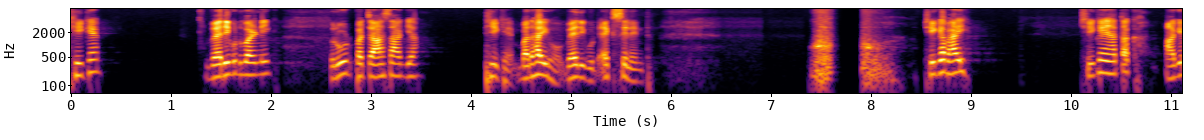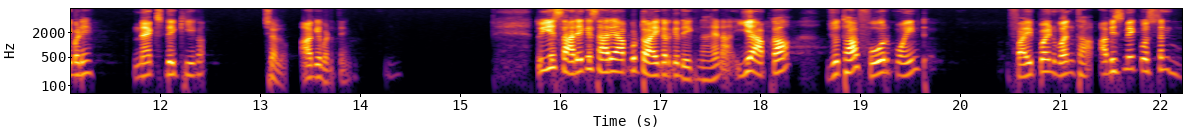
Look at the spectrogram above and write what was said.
ठीक है? वेरी गुड वर्णिक रूट पचास आ गया। ठीक है, बधाई हो। वेरी गुड एक्सीलेंट ठीक है भाई? ठीक है, यहाँ तक? आगे बढ़े। नेक्स्ट देखिएगा। चलो, आगे बढ़ते हैं। तो ये सारे के सारे आपको ट्राई करके देखना है ना? ये आपका जो था four point five point one था। अब इसमें क्वेश्चन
